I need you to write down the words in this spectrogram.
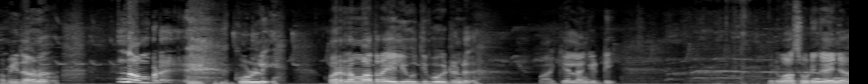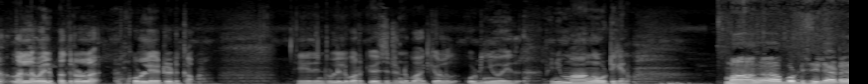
അപ്പോൾ ഇതാണ് നമ്മുടെ കൊള്ളി. ഒരെണ്ണം മാത്രം എലി ഊത്തി പോയിട്ടുണ്ട്. ബാക്കിയെല്ലാം കിട്ടി. ഒരു മാസം കൂടിയും കഴിഞ്ഞാൽ നല്ല വലുപ്പത്തിലുള്ള കൊള്ളിയായിട്ട് എടുക്കാം. ഏതിന്റെ ഉള്ളിൽ പറക്കി വെച്ചിട്ടുണ്ട് ബാക്കിയുള്ളത് ഒടിഞ്ഞു പോയത്. പിന്നെ മാങ്ങ പൊട്ടിക്കണം. മാങ്ങ പൊട്ടിച്ചില്ല ഏട്ടാ.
